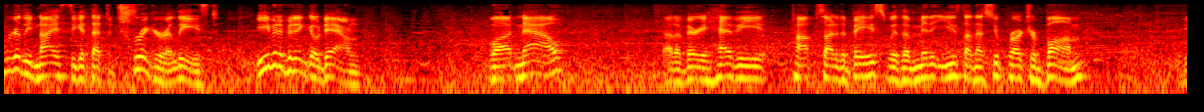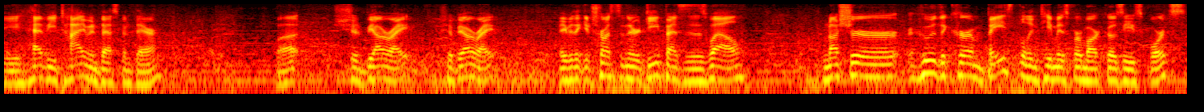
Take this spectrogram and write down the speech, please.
really nice to get that to trigger at least, even if it didn't go down. But now, got a very heavy top side of the base with a minute used on that Super Archer bomb. Pretty heavy time investment there. But should be all right. Should be all right. Maybe they can trust in their defenses as well. I'm not sure who the current base building team is for Marcos Esports.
